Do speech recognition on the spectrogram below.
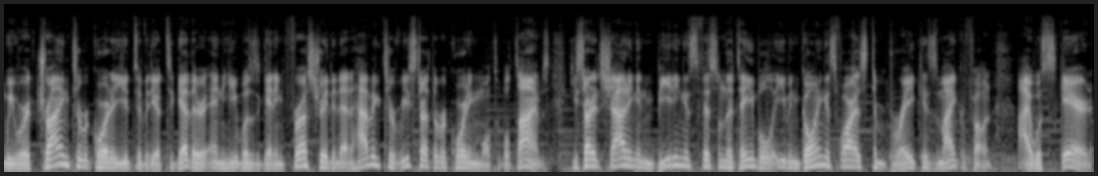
We were trying to record a YouTube video together and he was getting frustrated at having to restart the recording multiple times. He started shouting and beating his fist on the table, even going as far as to break his microphone. I was scared,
